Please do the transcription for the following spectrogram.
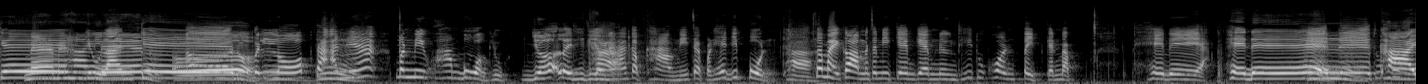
เกมแม่ไม่ให้อยู่ร้านเกมเล่นเออเออดูเป็นลบแต่อืมอันเนี้ย มันมีความบวกอยู่เยอะเลยทีเดียวค่ะนะคะกับข่าวนี้จากประเทศญี่ปุ่นค่ะสมัยก่อนมันจะมีเกมเกมหนึ่งที่ทุกคนติดกันแบบเพเดอะเฮเด Heyday ทุกคนขาย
